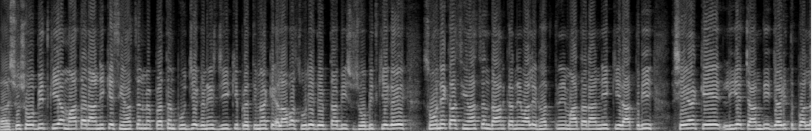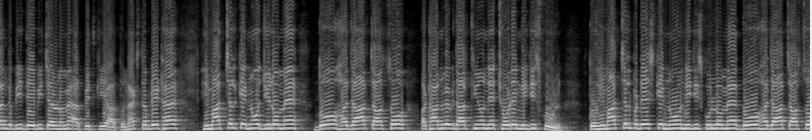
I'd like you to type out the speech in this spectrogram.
सुशोभित किया। माता रानी के सिंहासन में प्रथम पूज्य गणेश जी की प्रतिमा के अलावा सूर्य देवता भी सुशोभित किए गए। सोने का सिंहासन दान करने वाले भक्त ने माता रानी की रात्रि शेयर के लिए चांदी, जड़ित पलंग भी देवी चरणों में अर्पित किया। तो नेक्स्ट अपडेट है। हिमाचल के नौ जिलों में दो हज़ार चार सौ अठानवे विद्यार्थियों ने छोड़े निजी स्कूल। तो हिमाचल प्रदेश के नौ निजी स्कूलों में दो हज़ार चार सौ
